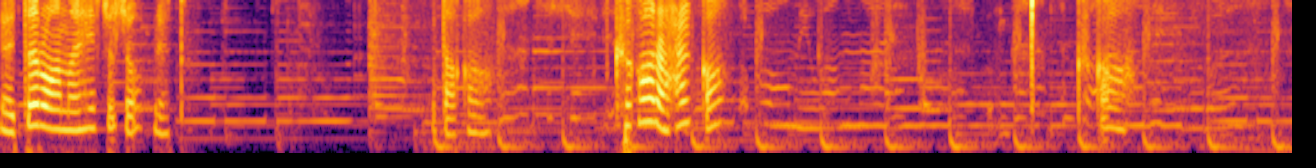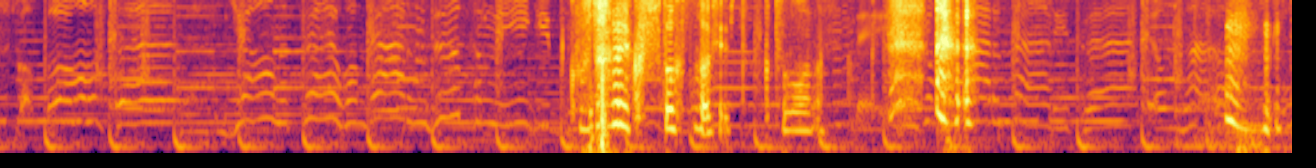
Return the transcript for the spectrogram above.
레드로 하나 해주죠 레드 다가 그거를 할까? 그가 구독을 구독 서비스 두번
